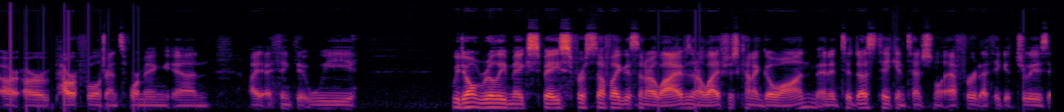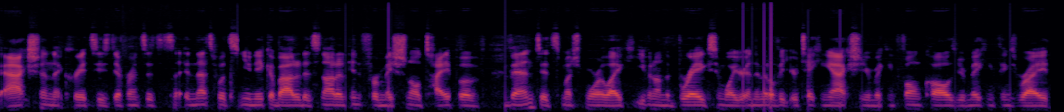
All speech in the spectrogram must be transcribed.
are, are powerful, transforming, and I, I think that we we don't really make space for stuff like this in our lives and our lives just kind of go on and it, it, does take intentional effort. I think it truly is action that creates these differences and that's what's unique about it. It's not an informational type of event. It's much more like even on the breaks and while you're in the middle of it you're taking action you're making phone calls you're making things right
